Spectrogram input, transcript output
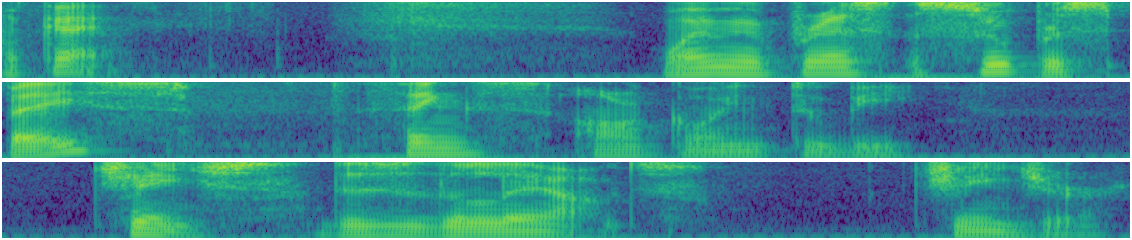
Okay. When we press super space, things are going to be changed. This is the layout changer.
